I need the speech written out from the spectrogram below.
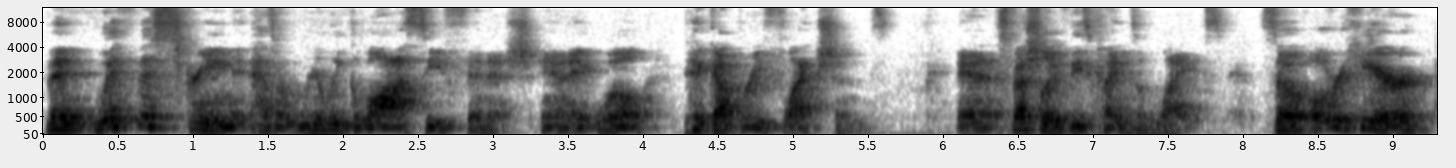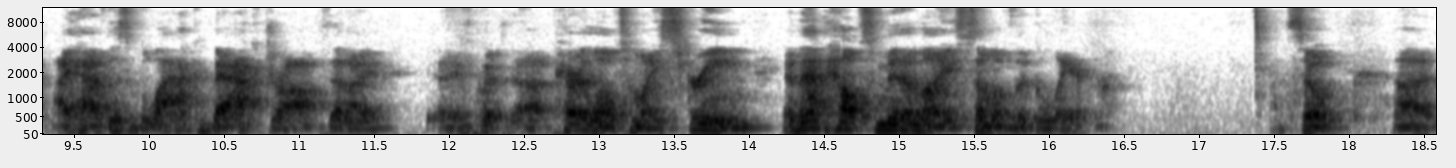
Then with this screen, it has a really glossy finish and it will pick up reflections, and especially with these kinds of lights. So over here, I have this black backdrop that I, I put uh, parallel to my screen, and that helps minimize some of the glare. So uh,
